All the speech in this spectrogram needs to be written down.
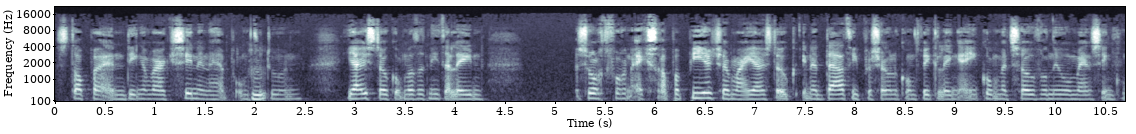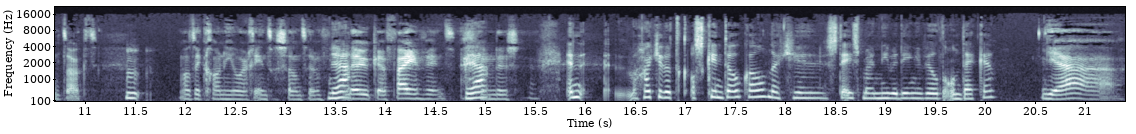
stappen en dingen waar ik zin in heb om te Hm. doen. Juist ook omdat het niet alleen zorgt voor een extra papiertje, maar juist ook inderdaad die persoonlijke ontwikkeling. En je komt met zoveel nieuwe mensen in contact. Hm. Wat ik gewoon heel erg interessant en Ja. leuk en fijn vind. Ja. dus, En eh, had je dat als kind ook al? Dat je steeds maar nieuwe dingen wilde ontdekken? Ja,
